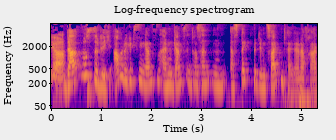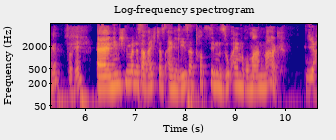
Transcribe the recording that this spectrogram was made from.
Ja. Da irrst du dich. Aber du gibst den Ganzen einen ganz interessanten Aspekt mit dem zweiten Teil deiner Frage. Okay. Äh, nämlich, wie man es erreicht, dass ein Leser trotzdem so einen Roman mag. Ja.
